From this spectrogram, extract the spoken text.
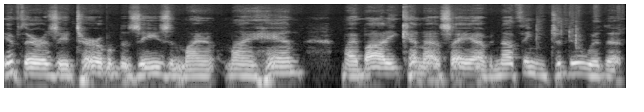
If there is a terrible disease in my, my hand, my body cannot say I have nothing to do with it.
